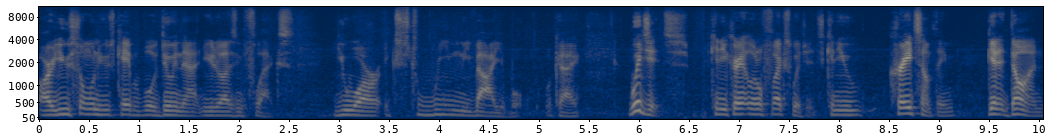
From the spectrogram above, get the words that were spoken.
Are you someone who's capable of doing that and utilizing Flex? You are extremely valuable, okay? Widgets. Can you create little Flex widgets? Can you create something, get it done,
